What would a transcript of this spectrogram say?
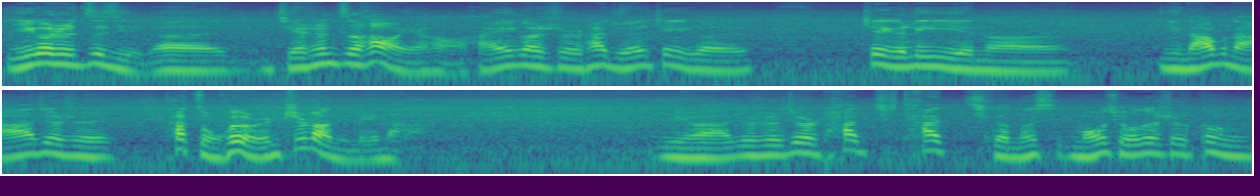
一个是自己的洁身自好也好，还一个是他觉得这个这个利益呢，你拿不拿，就是他总会有人知道你没拿，你明白吧？就是就是他他可能谋求的是更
